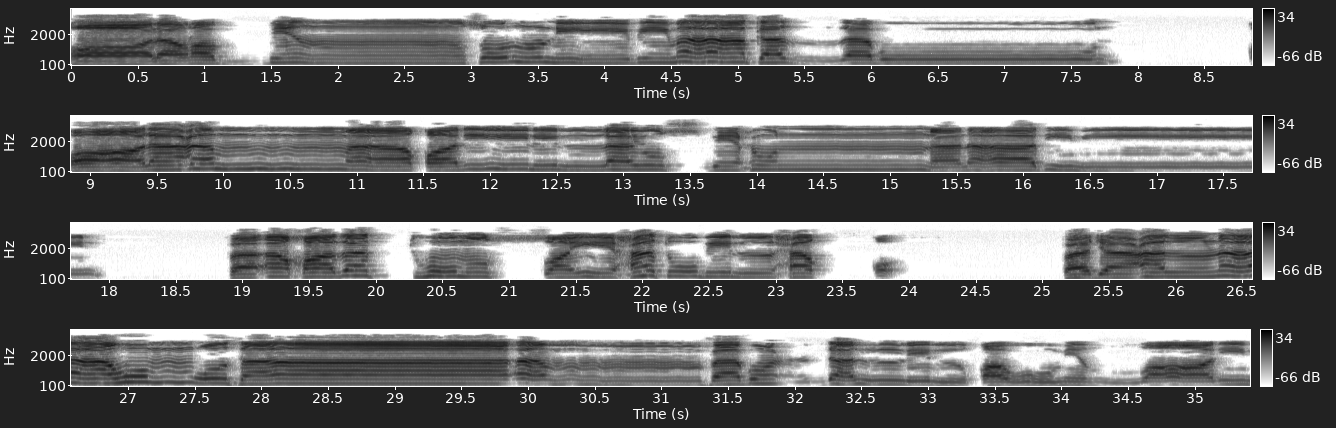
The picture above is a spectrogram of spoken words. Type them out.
قال رب انصرني بما كذبون. قال عما قليل ليصبحن نادمين. فأخذتهم الصيحة بالحق فجعلناهم غثاء فبعدا للقوم الظالمين.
